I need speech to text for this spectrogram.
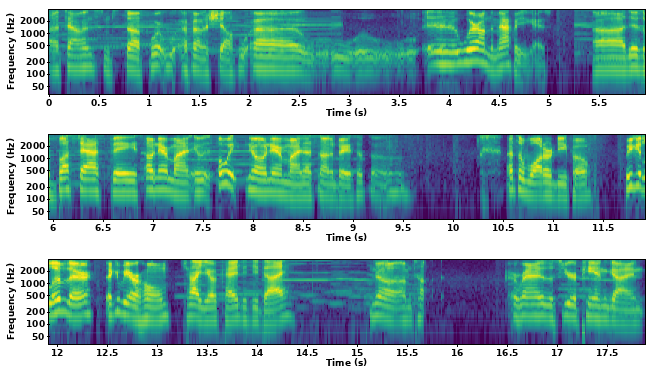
I found some stuff. Where, where- I found a shelf. Uh, w- w- uh, where on the map are you guys? Uh, there's a bust ass base. Oh, never mind. It was. Oh wait, no, never mind. That's not a base. That's a. That's a water depot. We could live there. That could be our home. Try, you okay? Did you die? No, I'm. T- I ran into this European guy and.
